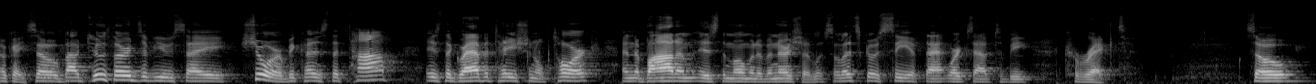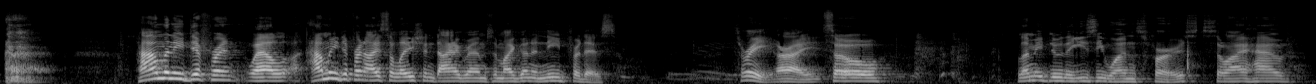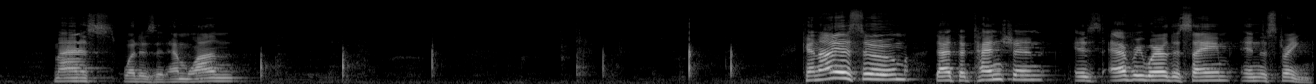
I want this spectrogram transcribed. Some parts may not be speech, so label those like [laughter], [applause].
Okay, so about two-thirds of you say sure, because the top is the gravitational torque and the bottom is the moment of inertia. So let's go see if that works out to be correct. So [clears throat] how many different, well, how many different isolation diagrams am I going to need for this? Three, all right. So let me do the easy ones first. So I have mass, what is it, M1? Can I assume that the tension is everywhere the same in the string?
